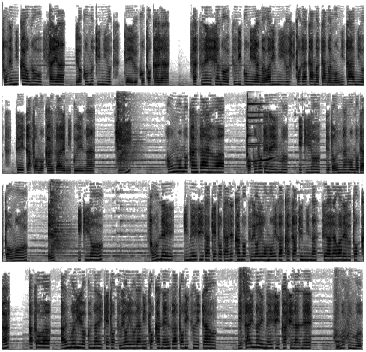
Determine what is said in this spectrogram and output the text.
それに顔の大きさや、横向きに映っていることから、撮影者の映り込みや周りにいる人がたまたまモニターに映っていたとも考えにくいな。ひぃ本物感があるわ。ところでレイム、生き量ってどんなものだと思う？え？生き量そうねえイメージだけど誰かの強い思いが形になって現れるとか？あとは、あんまり良くないけど強い恨みとか念が取り付いちゃう。みたいなイメージかしらね。ふむふむ。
